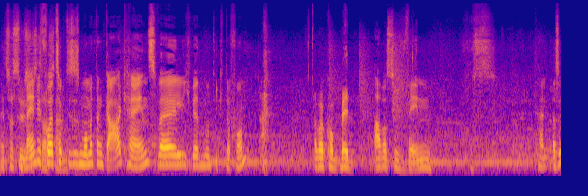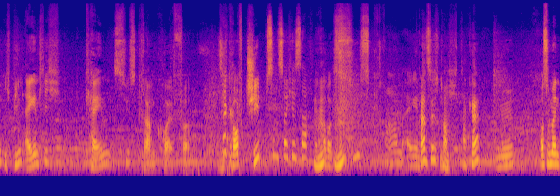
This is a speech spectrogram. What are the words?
Jetzt was Mein bevorzugtes ist momentan gar keins, weil ich werde nur dick davon. Aber komm, wenn. Aber so wenn. also ich bin eigentlich kein Süßkramkäufer. Also ich kaufe Chips und solche Sachen, aber Süßkram eigentlich Kein Süßkram. nicht. Okay. Nö. Also mein, äh,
